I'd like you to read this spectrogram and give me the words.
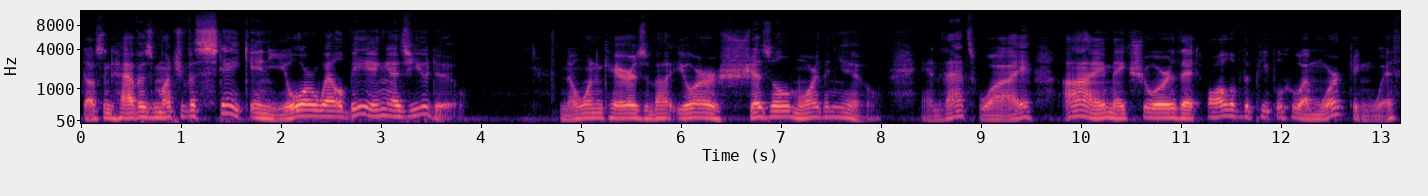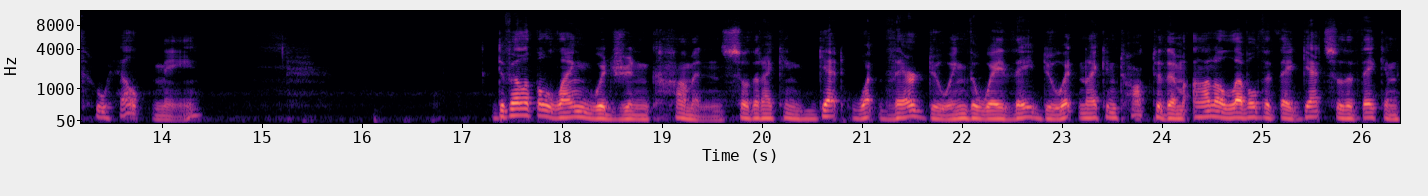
doesn't have as much of a stake in your well being as you do. No one cares about your shizzle more than you. And that's why I make sure that all of the people who I'm working with who help me develop a language in common so that I can get what they're doing the way they do it and I can talk to them on a level that they get so that they can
